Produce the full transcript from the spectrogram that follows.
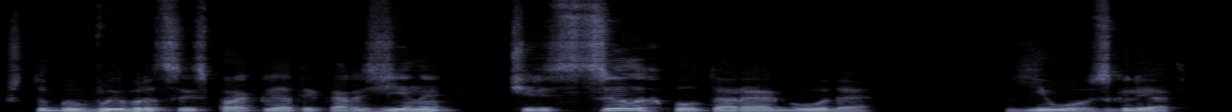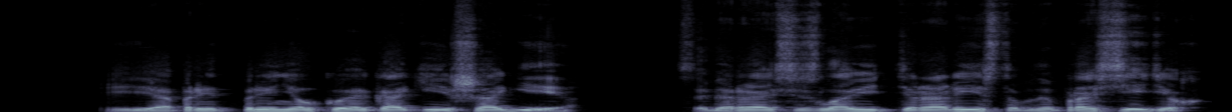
чтобы выбраться из проклятой корзины через целых полтора года. Его взгляд. «Я предпринял кое-какие шаги. Собираюсь изловить террористов, допросить их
